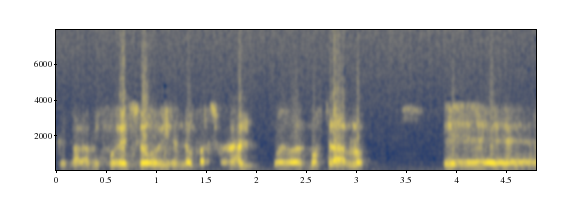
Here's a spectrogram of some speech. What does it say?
porque para mí fue eso y en lo personal puedo demostrarlo, eh,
